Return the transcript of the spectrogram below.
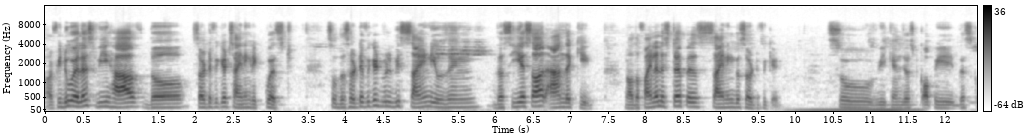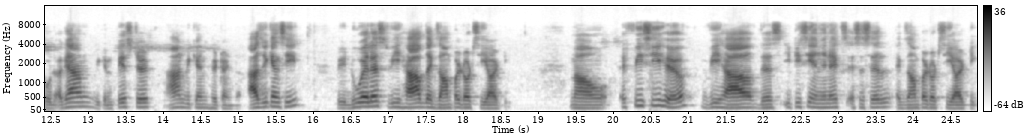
Uh, if we do ls, we have the certificate signing request so the certificate will be signed using the CSR and the key. Now the final step is signing the certificate. So we can just copy this code again, we can paste it and we can hit enter. As you can see, we do ls, we have the example.crt. Now if we see here, we have this etc nginx ssl example.crt.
